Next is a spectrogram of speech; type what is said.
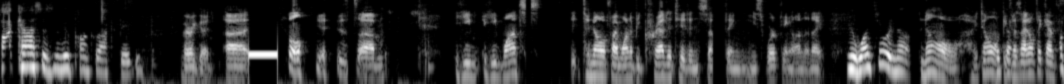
podcast is the new punk rock, baby. very good. Uh, is um, he he wants to know if I want to be credited in something he's working on, and I Do you want to or no? no, I don't Okay. because I don't think I've I'll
